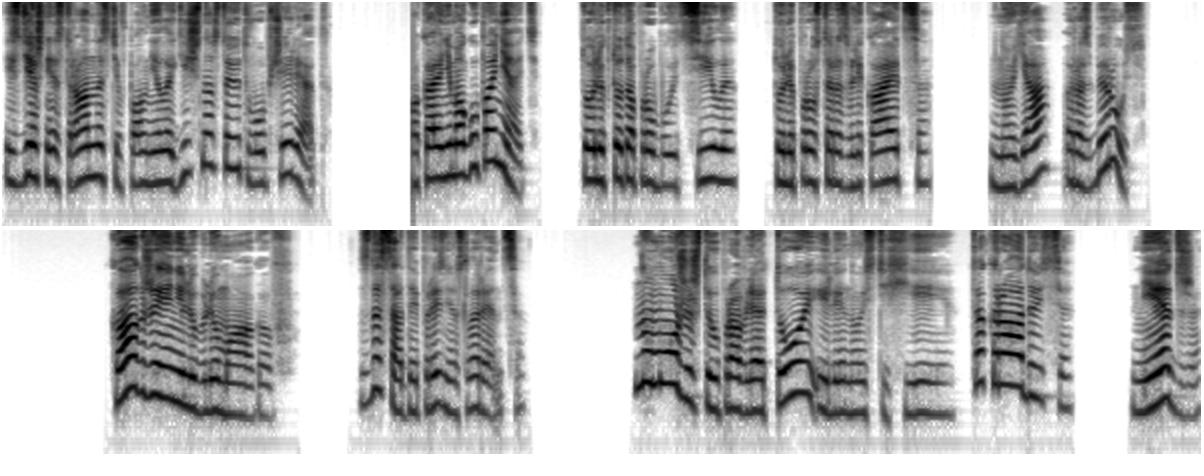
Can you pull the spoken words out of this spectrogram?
и здешние странности вполне логично встают в общий ряд. Пока я не могу понять, то ли кто-то пробует силы, то ли просто развлекается, но я разберусь. «Как же я не люблю магов!» — с досадой произнес Лоренцо. «Ну, можешь ты управлять той или иной стихией, так радуйся. Нет же,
